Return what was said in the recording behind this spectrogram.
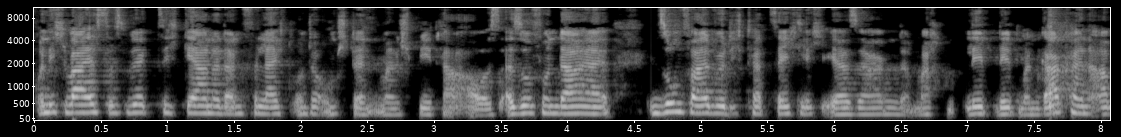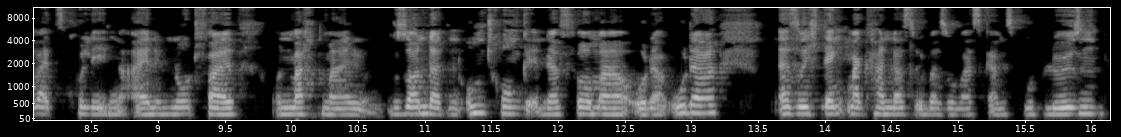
Und ich weiß, das wirkt sich gerne dann vielleicht unter Umständen mal später aus. Also von daher, in so einem Fall würde ich tatsächlich eher sagen, da macht, lädt, lädt man gar keinen Arbeitskollegen ein im Notfall und macht mal einen gesonderten Umtrunk in der Firma oder oder. Also ich denke, man kann das über sowas ganz gut lösen.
